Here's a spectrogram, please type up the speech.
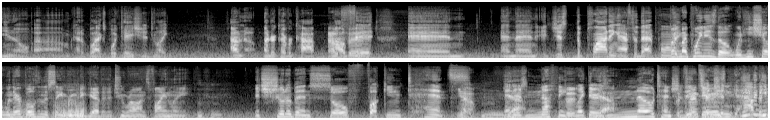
you know um, kind of black exploitation like I don't know undercover cop Outfit. outfit, and and then it just the plotting after that point. But my point is, though, when he show when they're both in the same room together, the two Rons finally, Mm-hmm. it should have been so fucking tense. Yeah. And Yeah. there's nothing. The- like there's yeah. no tension. The Like, tension is- even even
